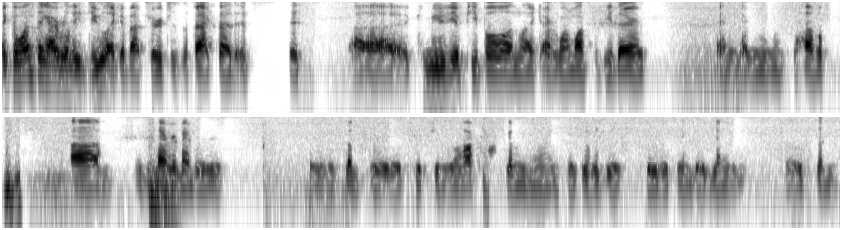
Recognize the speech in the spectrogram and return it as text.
like the one thing I really do like about church is the fact that it's it's uh, a community of people, and like everyone wants to be there, and everyone wants to help. Um, and then I remember there was some sort of Christian rock going on because there was a service aimed at young folks, and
